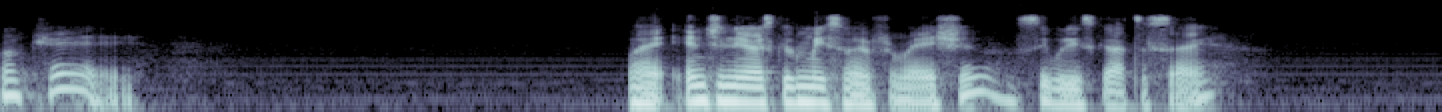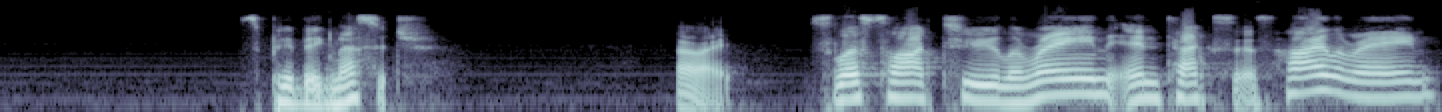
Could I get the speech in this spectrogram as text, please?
Okay. My engineer is giving me some information. Let's see what he's got to say. Pretty big message. All right. So let's talk to Lorraine in Texas. Hi, Lorraine.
